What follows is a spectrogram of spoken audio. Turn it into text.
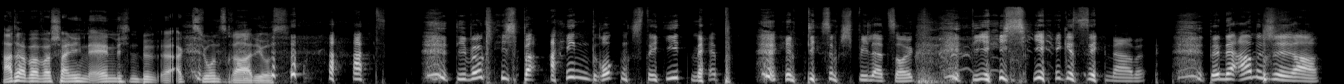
Hatte aber wahrscheinlich einen ähnlichen Be äh, Aktionsradius. Hat die wirklich beeindruckendste Heatmap in diesem Spiel erzeugt, die ich je gesehen habe. Denn der arme Gerard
